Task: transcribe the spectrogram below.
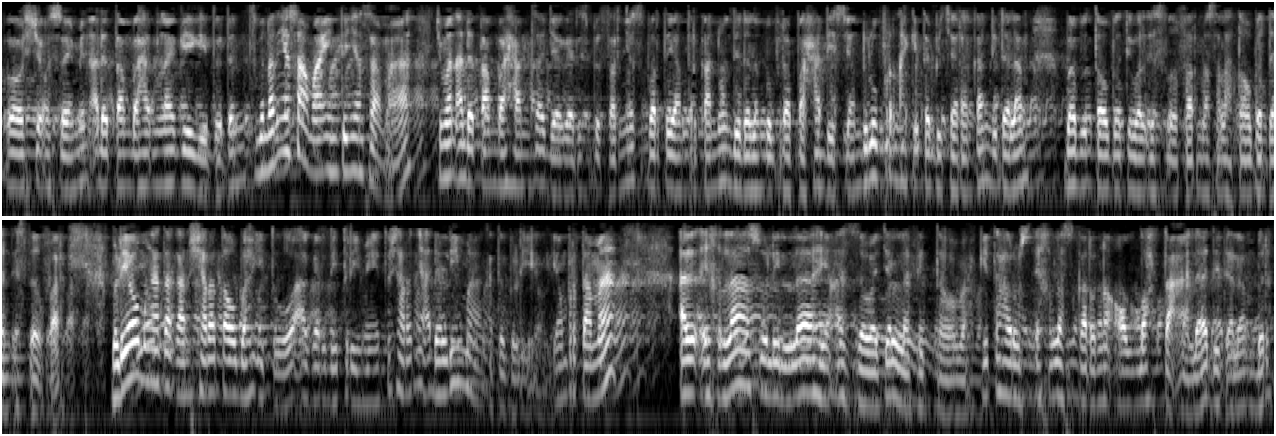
kalau Syekh Utsaimin ada tambahan lagi gitu dan sebenarnya sama, intinya sama, cuman ada tambahan saja garis besarnya seperti yang terkandung di dalam beberapa hadis yang dulu pernah kita bicarakan di dalam bab taubati wal istighfar, masalah taubat dan istighfar. Beliau mengatakan syarat taubah itu agar diterima itu syaratnya ada lima kata beliau. Yang pertama, al-ikhlasu lillahi azza wa jalla fit taubah. Kita harus ikhlas karena Allah Ta'ala di dalam ber,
